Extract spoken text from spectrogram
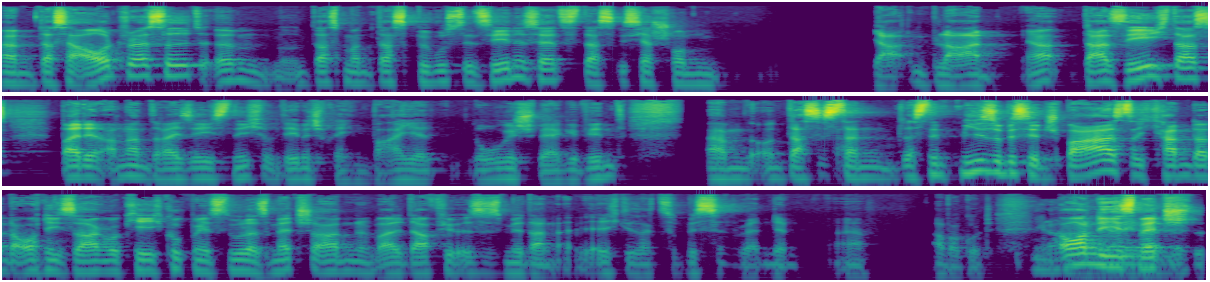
Ähm, dass er outwrestelt, ähm, und dass man das bewusst in Szene setzt, das ist ja schon ja, ein Plan. Ja, da sehe ich das. Bei den anderen drei sehe ich es nicht und dementsprechend war hier logisch, wer gewinnt. Ähm, und das ist dann, das nimmt mir so ein bisschen Spaß. Ich kann dann auch nicht sagen, okay, ich gucke mir jetzt nur das Match an, weil dafür ist es mir dann ehrlich gesagt so ein bisschen random. Ja, aber gut. Ja, Ordentliches ja, Match,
